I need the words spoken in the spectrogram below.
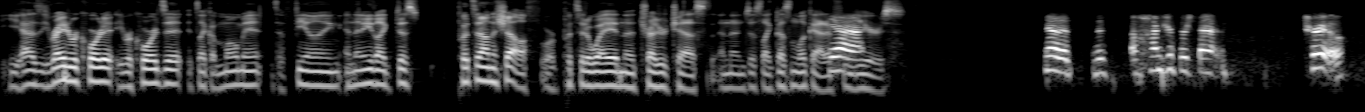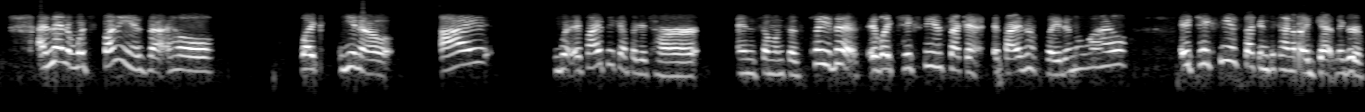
he has he's ready to record it. He records it. It's like a moment. It's a feeling, and then he like just puts it on the shelf or puts it away in the treasure chest, and then just like doesn't look at it Yeah. for years. No, that's that's a hundred percent true. And then what's funny is that he'll, like, you know, I, if I pick up a guitar and someone says play this, it like takes me a second. If I haven't played in a while, it takes me a second to kind of like get in the groove.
